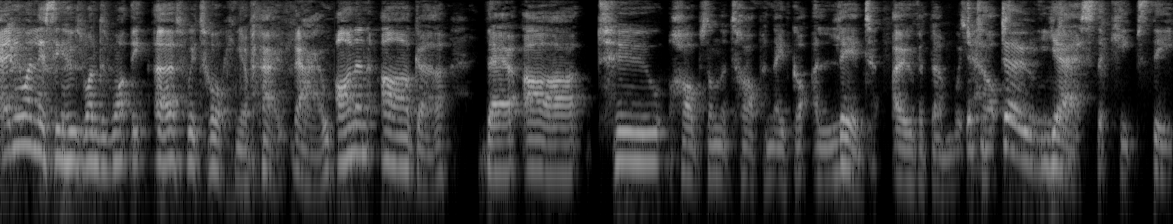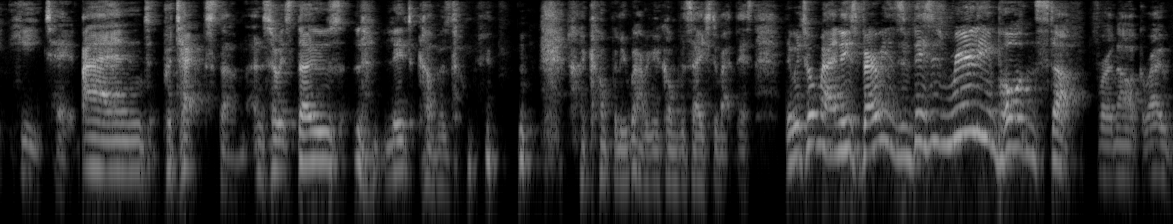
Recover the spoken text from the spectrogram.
anyone listening who's wondered what the earth we're talking about now, on an Aga, there are two hobs on the top and they've got a lid over them, which helps. domed. Yes, that keeps the heat in and protects them. And so it's those lid covers. I can't believe we're having a conversation about this. that we're talking about, and it's very, this is really important stuff for an Aga owner.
